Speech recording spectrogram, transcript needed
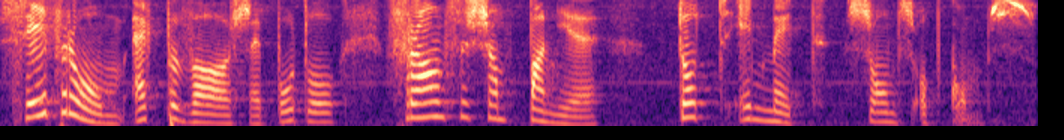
sê vir hom ek bewaar sy bottel Franse champagne tot en met sonsopkoms.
